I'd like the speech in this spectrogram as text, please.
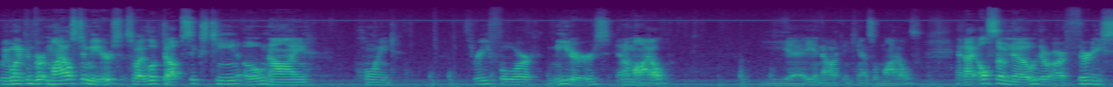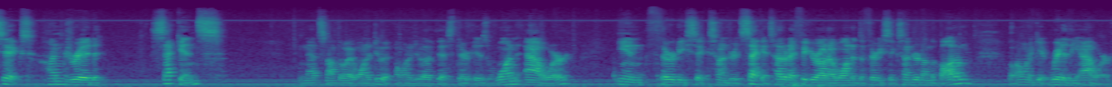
We want to convert miles to meters, so I looked up 1609.34 meters in a mile. Yay, and now I can cancel miles. And I also know there are 3,600 seconds and that's not the way I want to do it. I want to do it like this. There is one hour in 3,600 seconds. How did I figure out I wanted the 3,600 on the bottom? Well, I want to get rid of the hour.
